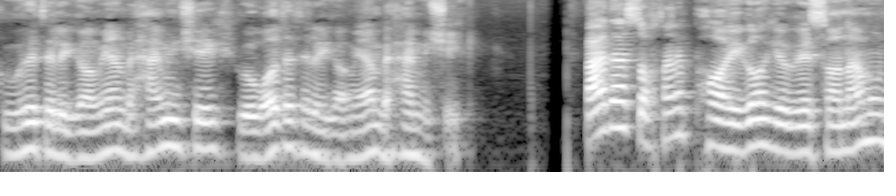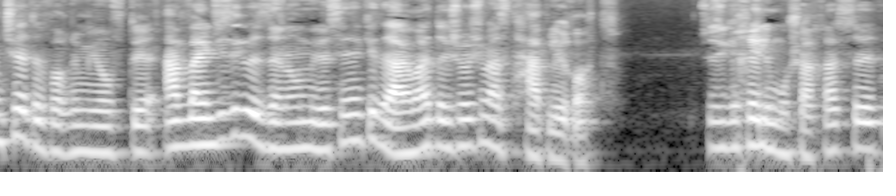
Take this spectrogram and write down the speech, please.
گروه تلگرامی هم به همین شکل ربات تلگرامی هم به همین شکل. بعد از ساختن پایگاه یا رسانه‌مون چه اتفاقی میفته اولین چیزی که به ذهنمون می‌رسه اینه که درآمد داشته باشیم از تبلیغات. چیزی که خیلی مشخصه.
